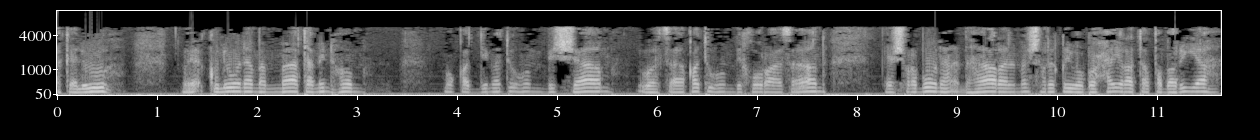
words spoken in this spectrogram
أكلوه ويأكلون من مات منهم مقدمتهم بالشام وساقتهم بخراسان يشربون أنهار المشرق وبحيرة طبرية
